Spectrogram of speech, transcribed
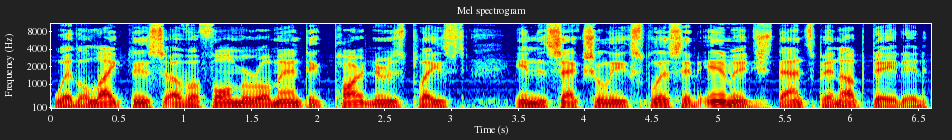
where the likeness of a former romantic partner is placed in a sexually explicit image. That's been updated.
